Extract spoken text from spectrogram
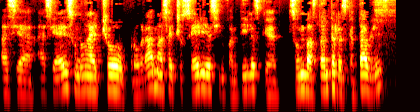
hacia, hacia eso, ¿no? Ha hecho programas, ha hecho series infantiles que son bastante rescatables,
